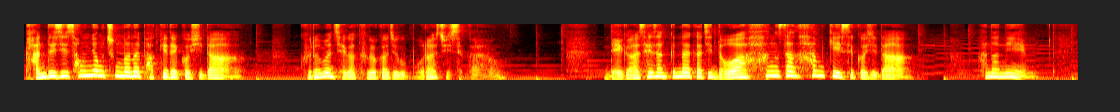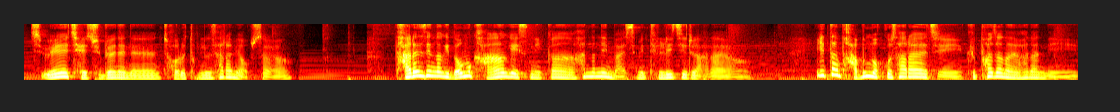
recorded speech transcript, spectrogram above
반드시 성령 충만을 받게 될 것이다. 그러면 제가 그걸 가지고 뭘 할 수 있을까요? 내가 세상 끝날까지 너와 항상 함께 있을 것이다. 하나님, 왜 제 주변에는 저를 돕는 사람이 없어요? 다른 생각이 너무 강하게 있으니까 하나님 말씀이 들리지를 않아요. 일단 밥은 먹고 살아야지. 급하잖아요, 하나님.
